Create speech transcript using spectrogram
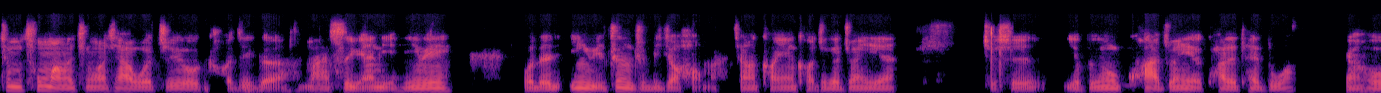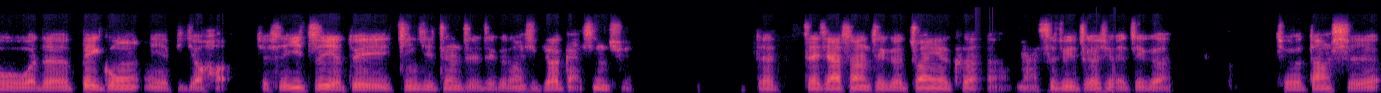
这么匆忙的情况下，我只有考这个马斯原理，因为我的英语政治比较好嘛，这样考研考这个专业，就是也不用跨专业跨的太多。然后我的背功也比较好，就是一直也对经济政治这个东西比较感兴趣。再再加上这个专业课马克思主义哲学这个，就当时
